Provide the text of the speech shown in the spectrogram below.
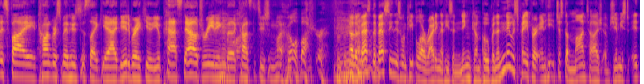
satisfied congressman who's just like, "Yeah, I did break you. You passed out reading the mm-hmm. Constitution." My filibuster. Mm-hmm. no, the best the best scene is when people are writing that he's a nincompoop in the newspaper, and he just a montage of Jimmy's. St- it,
